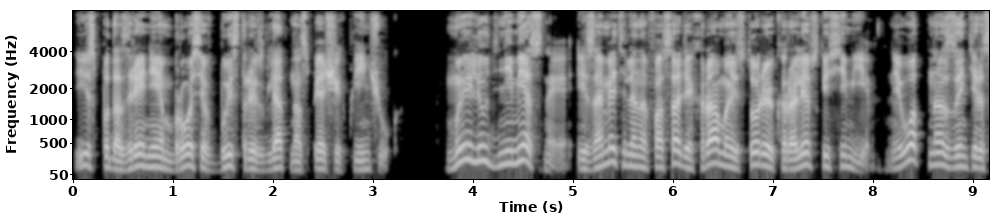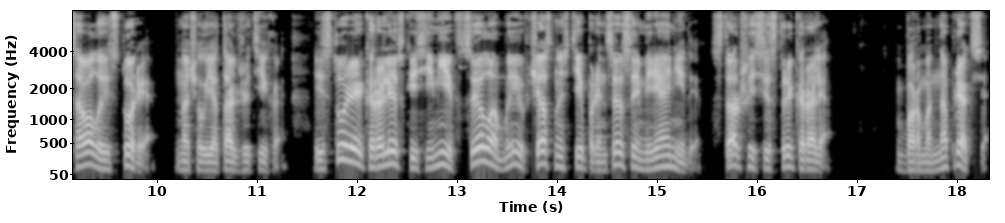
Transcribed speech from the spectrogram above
и с подозрением бросив быстрый взгляд на спящих пьянчук. Мы люди не местные и заметили на фасаде храма историю королевской семьи. И вот нас заинтересовала история, начал я также тихо. История королевской семьи в целом и в частности принцессы Мирианиды, старшей сестры короля. Бармен напрягся.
